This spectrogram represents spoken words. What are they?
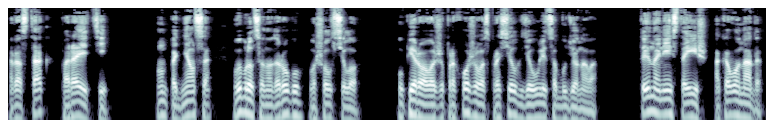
Раз так, пора идти. Он поднялся, выбрался на дорогу, вошел в село. У первого же прохожего спросил, где улица Буденова. «Ты на ней стоишь, а кого надо?»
